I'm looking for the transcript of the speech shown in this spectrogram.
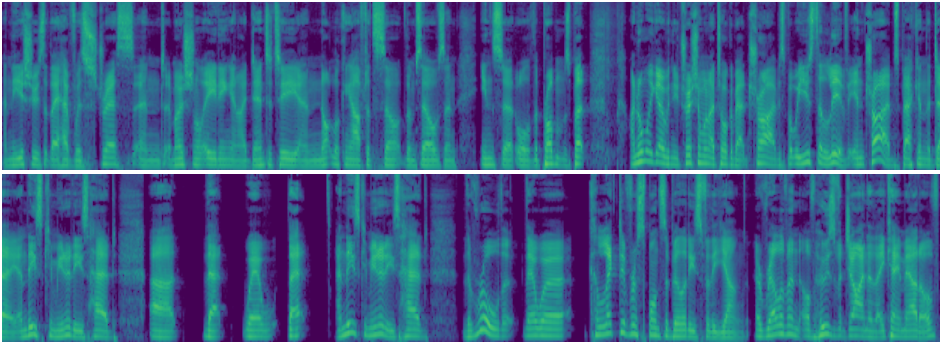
and the issues that they have with stress and emotional eating and identity and not looking after themselves and insert all of the problems. But I normally go with nutrition when I talk about tribes, but we used to live in tribes back in the day. And these communities had uh, that where that, and these communities had the rule that there were collective responsibilities for the young, irrelevant of whose vagina they came out of.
